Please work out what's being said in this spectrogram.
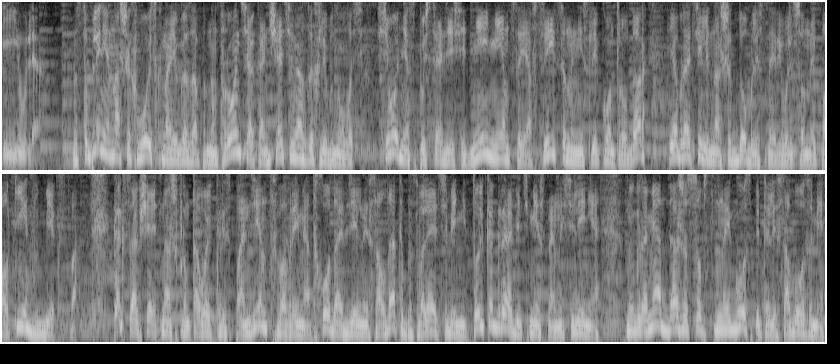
июля. Наступление наших войск на Юго-Западном фронте окончательно захлебнулось. Сегодня, спустя 10 дней, немцы и австрийцы нанесли контрудар и обратили наши доблестные революционные полки в бегство. Как сообщает наш фронтовой корреспондент, во время отхода отдельные солдаты позволяют себе не только грабить местное население, но громят даже собственные госпитали с обозами,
